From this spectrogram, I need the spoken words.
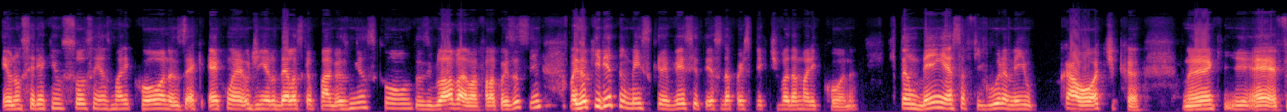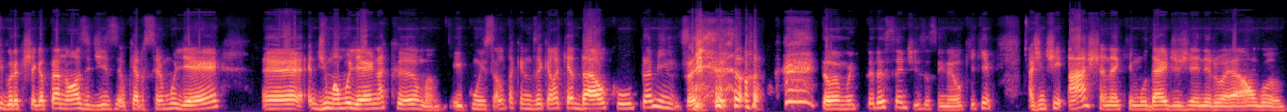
eu não seria quem eu sou sem as mariconas, é, é com o dinheiro delas que eu pago as minhas contas, e blá, blá, vai falar coisa assim. Mas eu queria também escrever esse texto da perspectiva da maricona, que também é essa figura meio caótica, né, que é figura que chega para nós e diz, eu quero ser mulher, é, de uma mulher na cama. E com isso ela está querendo dizer que ela quer dar o cu para mim. então é muito interessante isso, assim, né? O que, que, a gente acha, né, que mudar de gênero é algo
